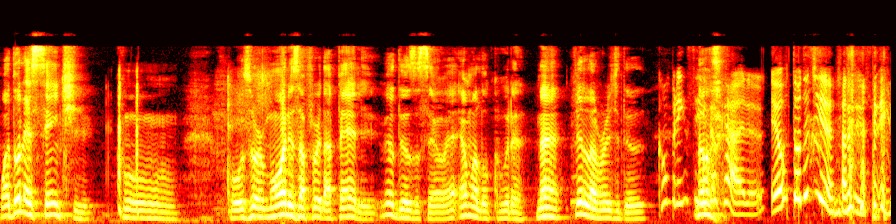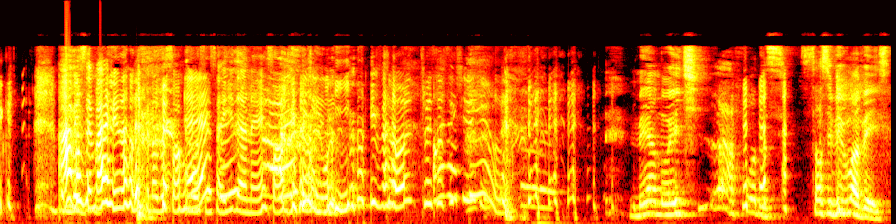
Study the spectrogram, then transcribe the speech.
Um adolescente com, com os hormônios à flor da pele, meu Deus do céu, é, é uma loucura, né? Pelo amor de Deus. Compreensível, Nossa. cara. Eu todo dia faço isso. Ah, você vai ali no final da sua rua É, sem saída, né? Só vê um morrinho e vai. Faz Oh, sentido. Meia-noite, ah, foda-se. Só se vive uma vez.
